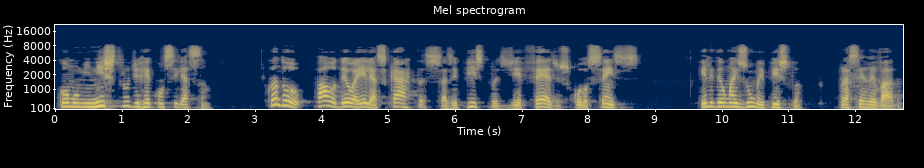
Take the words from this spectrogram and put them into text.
como ministro de reconciliação. Quando Paulo deu a ele as cartas, as epístolas de Efésios, Colossenses, ele deu mais uma epístola para ser levada.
